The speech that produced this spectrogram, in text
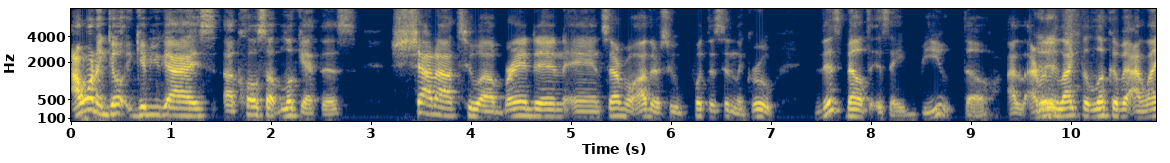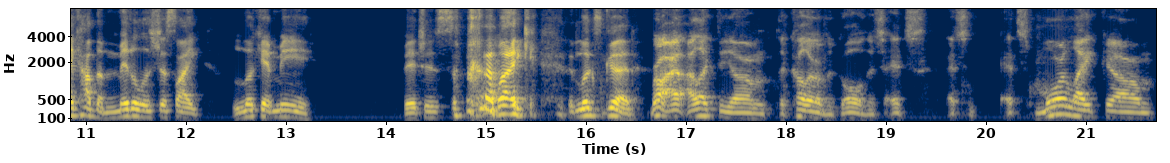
I want to go give you guys a close up look at this. Shout out to uh, Brandon and several others who put this in the group. This belt is a beaut, though. I, I really is. like the look of it. I like how the middle is just like, look at me, bitches. like it looks good. Bro, I, I like the um the color of the gold. It's it's it's it's more like um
